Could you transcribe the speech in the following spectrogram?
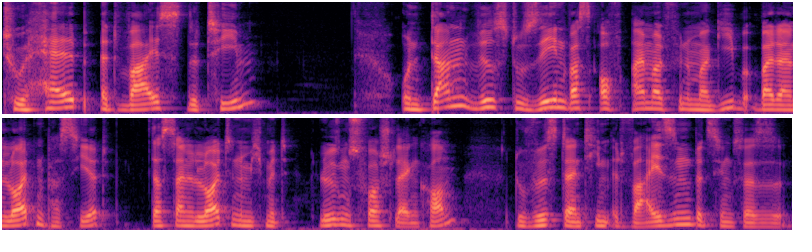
To help advise the team. Und dann wirst du sehen, was auf einmal für eine Magie bei deinen Leuten passiert, dass deine Leute nämlich mit Lösungsvorschlägen kommen. Du wirst dein Team advisen, beziehungsweise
